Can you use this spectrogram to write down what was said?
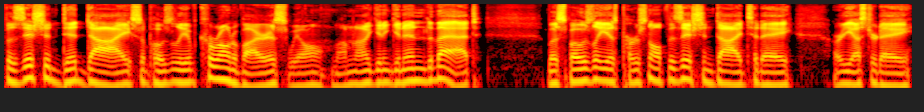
physician did die, supposedly of coronavirus. We all, I'm not going to get into that, but supposedly his personal physician died today or yesterday,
